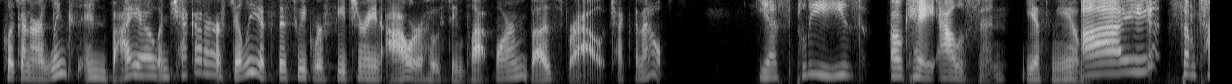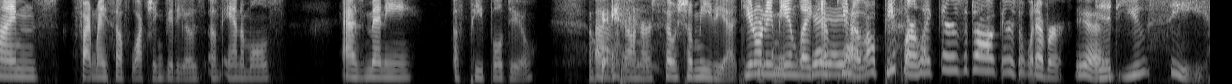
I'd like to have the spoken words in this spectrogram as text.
Click on our links in bio and check out our affiliates. This week we're featuring our hosting platform, Buzzsprout. Check them out. Yes, please. Okay, Alison. Yes, ma'am. I sometimes find myself watching videos of animals, as many of people do. Okay. uh, on our social media. You know what I mean? Like, Yeah, yeah, you know, oh, people are like, there's a dog, there's a whatever. Yeah. Did you see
